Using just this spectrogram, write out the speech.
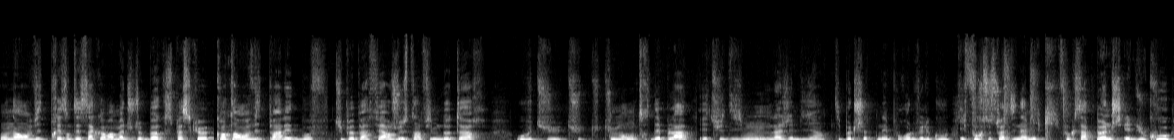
On a envie de présenter ça comme un match de boxe parce que quand t'as envie de parler de bouffe, tu peux pas faire juste un film d'auteur où tu, tu, tu montres des plats et tu dis Hum, là j'ai mis un petit peu de chutney pour relever le goût. Il faut que ce soit dynamique, il faut que ça punch. Et du coup,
